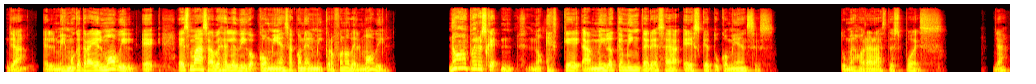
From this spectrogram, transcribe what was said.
¿Ya? El mismo que trae el móvil. Eh, es más, a veces les digo, comienza con el micrófono del móvil. No, pero es que, no, es que a mí lo que me interesa es que tú comiences. Tú mejorarás después. ¿Ya?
